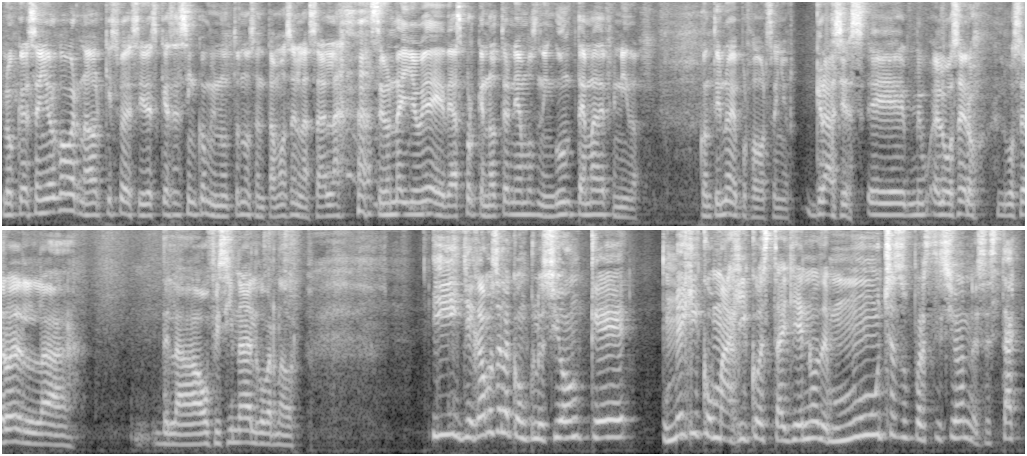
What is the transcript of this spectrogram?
Lo que el señor gobernador quiso decir es que hace cinco minutos nos sentamos en la sala a hacer una lluvia de ideas porque no teníamos ningún tema definido. Continúe, por favor, señor. Gracias. Eh, el vocero, el vocero de la, de la oficina del gobernador. Y llegamos a la conclusión que México Mágico está lleno de muchas supersticiones. Está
